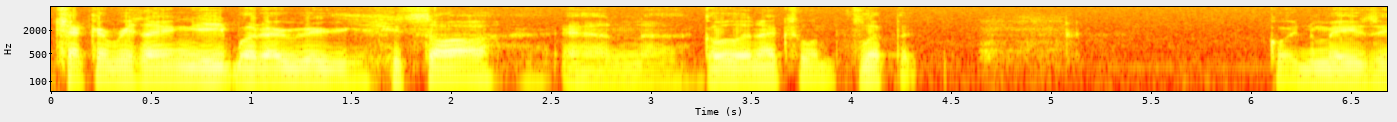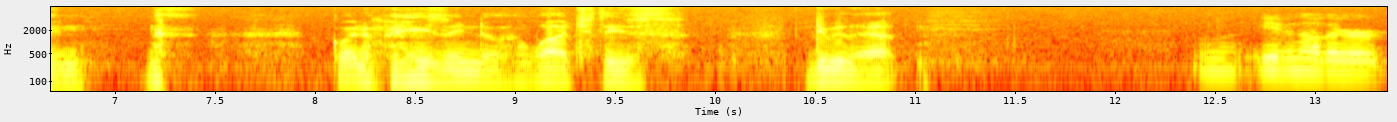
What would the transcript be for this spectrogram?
check everything, eat whatever he saw, and uh, go to the next one, flip it. Quite amazing, quite amazing to watch these do that. Even though they're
